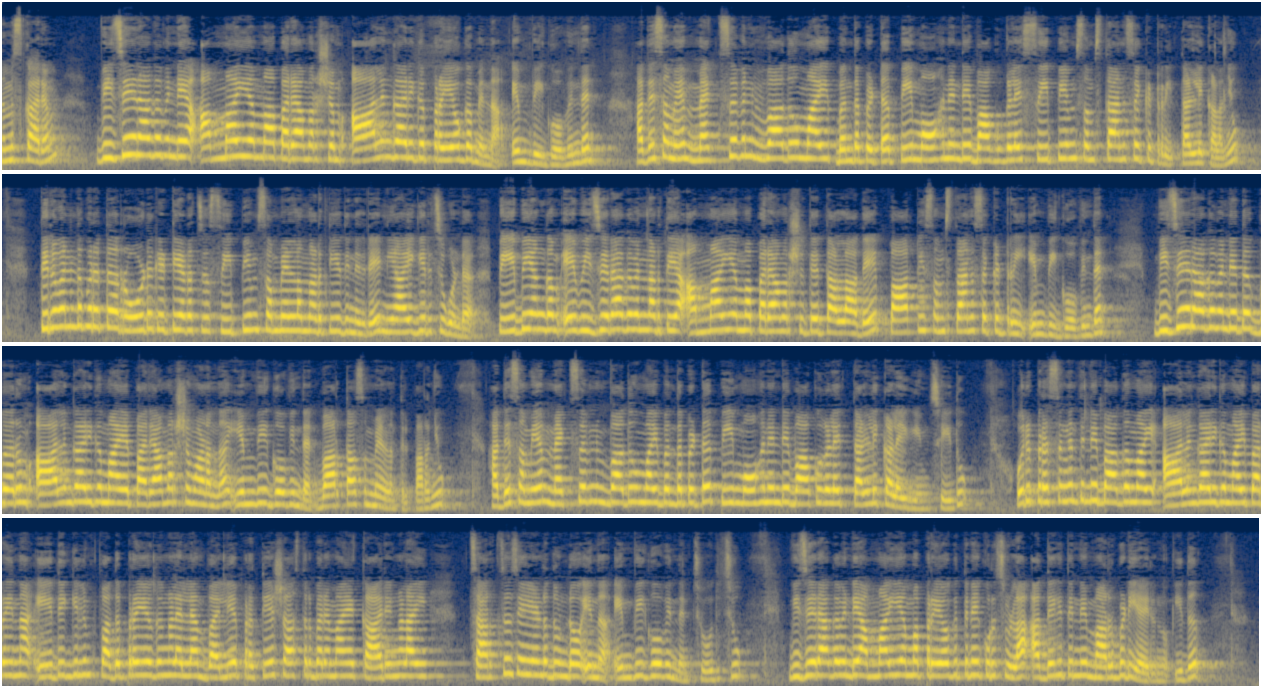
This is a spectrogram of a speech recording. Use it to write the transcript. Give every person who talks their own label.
Speaker 1: നമസ്കാരം. വിജയരാഘവന്റെ അമ്മായിയമ്മ പരാമർശം ആലങ്കാരിക പ്രയോഗമെന്ന് എം വി ഗോവിന്ദൻ. അതേസമയം മെക്സവൻ വിവാദവുമായി ബന്ധപ്പെട്ട് പി മോഹനന്റെ വാക്കുകളെ സി പി എം സംസ്ഥാന സെക്രട്ടറി തള്ളിക്കളഞ്ഞു. തിരുവനന്തപുരത്ത് റോഡ് കെട്ടിയടച്ച് സി പി എം സമ്മേളനം നടത്തിയതിനെതിരെ ന്യായീകരിച്ചുകൊണ്ട് പി ബി അംഗം എ വിജയരാഘവൻ നടത്തിയ അമ്മായിയമ്മ പരാമർശത്തെ തള്ളാതെ പാർട്ടി സംസ്ഥാന സെക്രട്ടറി എം വി ഗോവിന്ദൻ. വിജയരാഘവന്റേത് വെറും ആലങ്കാരികമായ പരാമർശമാണെന്ന് എം വി ഗോവിന്ദൻ വാർത്താസമ്മേളനത്തിൽ പറഞ്ഞു. അതേസമയം മെക്സവൻ വിവാദവുമായി ബന്ധപ്പെട്ട് പി മോഹനന്റെ വാക്കുകളെ തള്ളിക്കളയുകയും ചെയ്തു. ഒരു പ്രസംഗത്തിന്റെ ഭാഗമായി ആലങ്കാരികമായി പറയുന്ന ഏതെങ്കിലും പദപ്രയോഗങ്ങളെല്ലാം വലിയ പ്രത്യയശാസ്ത്രപരമായ കാര്യങ്ങളായി ചർച്ച ചെയ്യേണ്ടതുണ്ടോ എന്ന് എം വി ഗോവിന്ദൻ ചോദിച്ചു. വിജയരാഘവന്റെ അമ്മായിയമ്മ പ്രയോഗത്തിനെ കുറിച്ചുള്ള അദ്ദേഹത്തിന്റെ മറുപടിയായിരുന്നു ഇത്.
